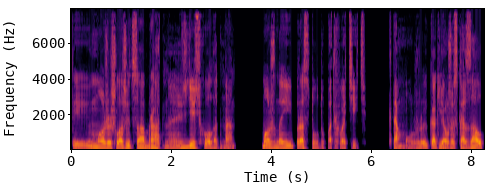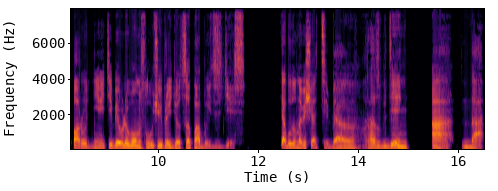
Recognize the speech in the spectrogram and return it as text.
«Ты можешь ложиться обратно, здесь холодно. Можно и простуду подхватить. К тому же, как я уже сказал, пару дней тебе в любом случае придется побыть здесь. Я буду навещать тебя раз в день. А, да,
